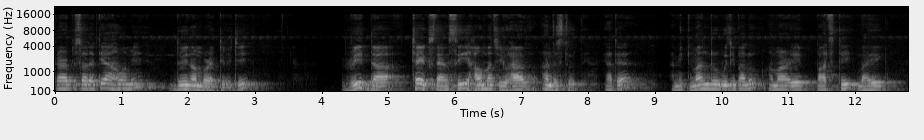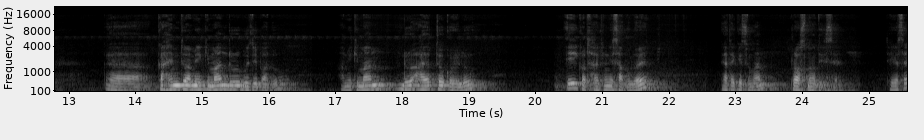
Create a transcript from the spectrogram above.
তাৰপিছত এতিয়া আহোঁ আমি দুই number activity read the text and see how much you have understood ইয়াতে আমি কিমান দূৰ বুজি পালোঁ? আমাৰ এই পাঠটি বা এই কাহিনীটো আমি কিমান দূৰ বুজি পালোঁ? আমি কিমান দূৰ আয়ত্ব কৰিলোঁ? এই কথাখিনি চাবলৈ ইয়াতে কিছুমান প্ৰশ্ন দিছে। ঠিক আছে?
